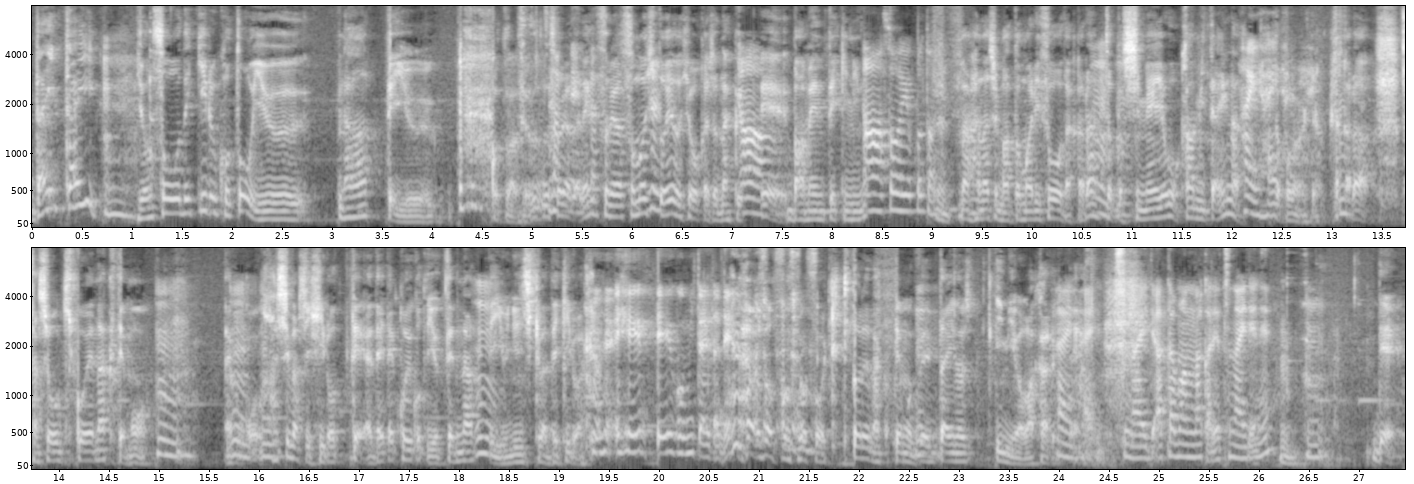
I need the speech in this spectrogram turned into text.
大体ん。予想できることを言うなっていうことなんですよ。それはねそれはその人への評価じゃなくて 場面的にね。ああそういうことまあ、話まとまりそうだからちょっと締めようかみたいなところなんですよ。だから多少聞こえなくてもうんなんかこうんうん。う端々拾ってあ大体こういうこと言ってるなっていう認識はできるわけよ。え英語みたいだね。そうそうそうそう 聞き取れなくても全体の意味はわかるみたいな、はいはい。つないで頭の中でつないでね。うん。で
